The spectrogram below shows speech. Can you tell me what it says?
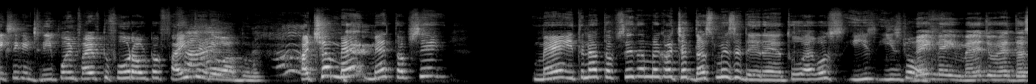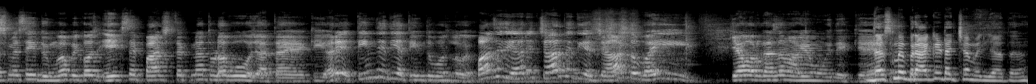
एक second three point five to four out of five दे रहे हो आप दोनों। अच्छा मैं मैं तब से मैं इतना तब से था मैं कहा अच्छा दस में से दे रहे हैं तो आई वॉज़ ईज नहीं नहीं मैं जो है दस में से ही दूँगा बिकॉज़ एक से पाँच तक ना थोड़ा वो हो जाता है कि अरे तीन दे दिया तीन तो बहुत लोग है। पाँच दे दिया अरे चार दे दिया चार तो भाई क्या ऑर्गेजम आ गया मूवी देख के? दस में ब्रैकेट अच्छा मिल जाता है।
